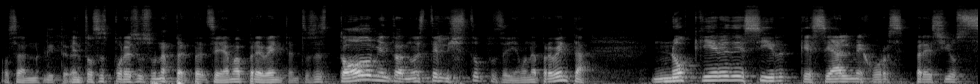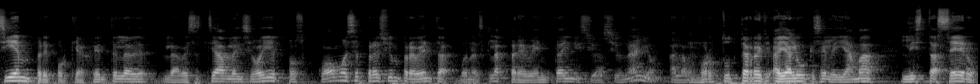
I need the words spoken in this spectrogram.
O sea, Literal. entonces por eso es una se llama preventa. Entonces todo mientras no esté listo, pues se llama una preventa. No quiere decir que sea el mejor precio siempre, porque a gente le- le- a veces te habla y dice, oye, pues ¿cómo ese precio en preventa? Bueno, es que la preventa inició hace un año. A lo mejor tú te hay algo que se le llama lista cero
